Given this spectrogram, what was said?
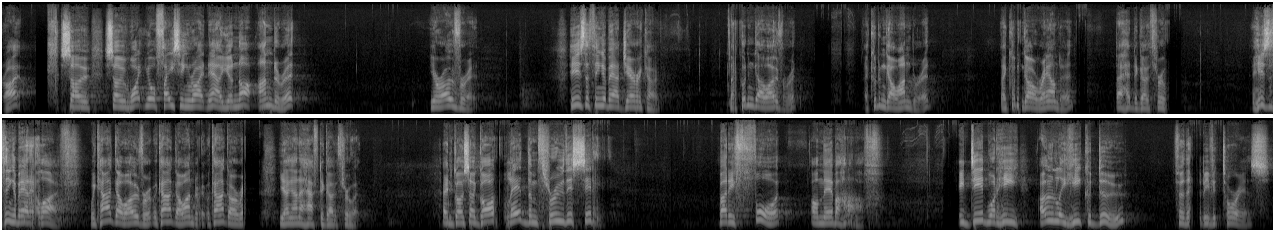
Right? So, so what you're facing right now, you're not under it, you're over it. Here's the thing about Jericho they couldn't go over it, they couldn't go under it, they couldn't go around it, they had to go through it. And here's the thing about our life we can't go over it, we can't go under it, we can't go around it. You're going to have to go through it. And go, so God led them through this city, but He fought on their behalf. He did what He only He could do for them to be victorious.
